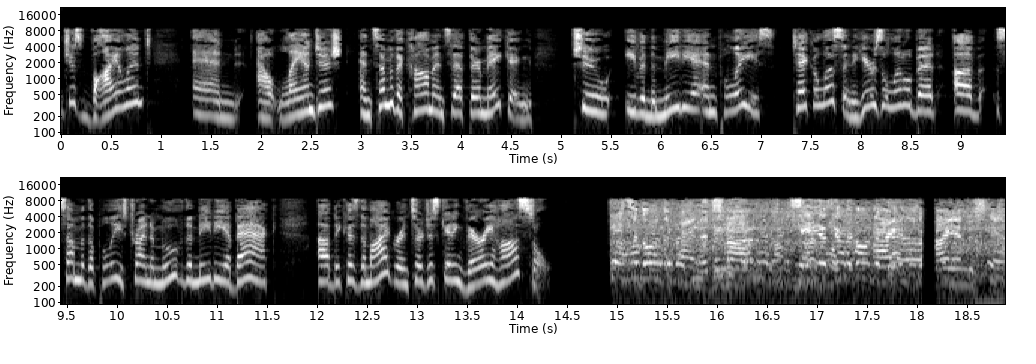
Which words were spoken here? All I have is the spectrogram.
just violent and outlandish and some of the comments that they're making to even the media and police. Take a listen. Here's a little bit of some of the police trying to move the media back uh, because the migrants are just getting very hostile. It's go in the pen. It's not. Media's got to go in the pen. I understand.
